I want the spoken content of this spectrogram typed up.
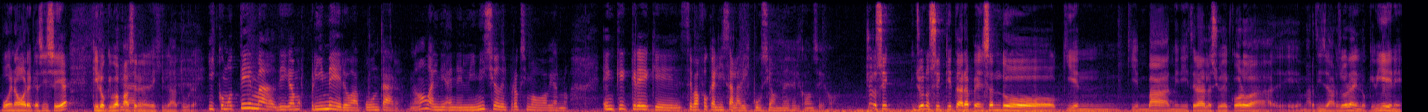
buena hora que así sea, que lo que va a pasar Claro. en la legislatura. Y como tema, digamos, primero a apuntar, ¿no? En el inicio del próximo gobierno, ¿en qué cree que se va a focalizar la discusión desde el Consejo? Yo no sé, yo no sé qué estará pensando quien, quien va a administrar la ciudad de Córdoba, eh, Martín Yarzora, en lo que viene.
